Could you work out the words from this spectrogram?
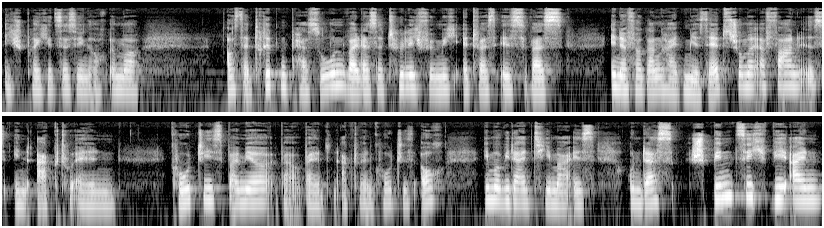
Ich spreche jetzt deswegen auch immer aus der dritten Person, weil das natürlich für mich etwas ist, was in der Vergangenheit mir selbst schon mal erfahren ist, in aktuellen Coaches bei mir, bei, bei den aktuellen Coaches auch immer wieder ein Thema ist. Und das spinnt sich wie ein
